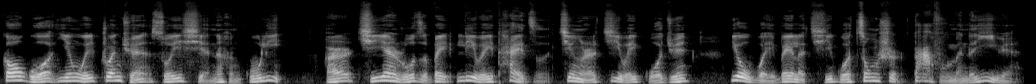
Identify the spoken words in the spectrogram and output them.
高国因为专权，所以显得很孤立；而齐燕孺子被立为太子，进而继为国君，又违背了齐国宗室大夫们的意愿，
